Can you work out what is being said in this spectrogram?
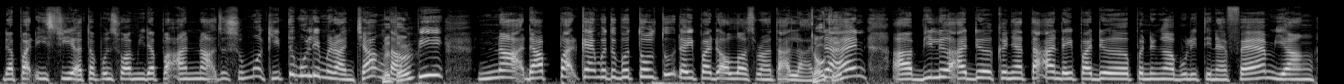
dapat isteri ataupun suami, dapat anak tu semua kita boleh merancang Betul. tapi nak dapatkan betul-betul tu daripada Allah SWT. Okey. Dan uh, bila ada kenyataan daripada pendengar Bulletin FM yang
